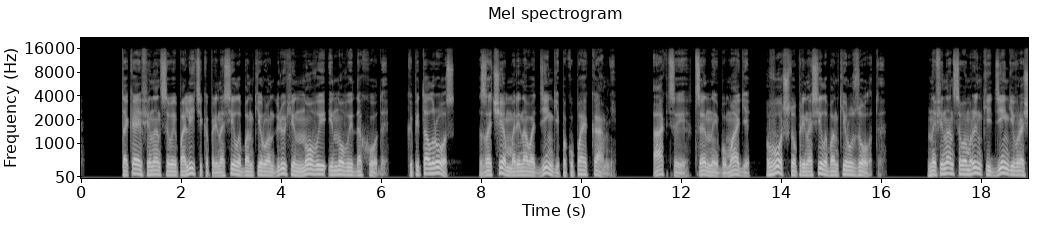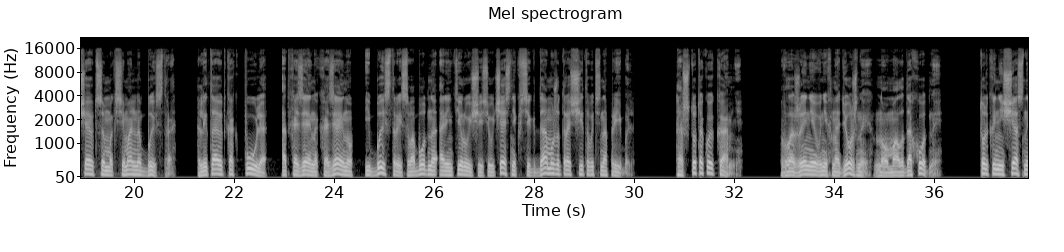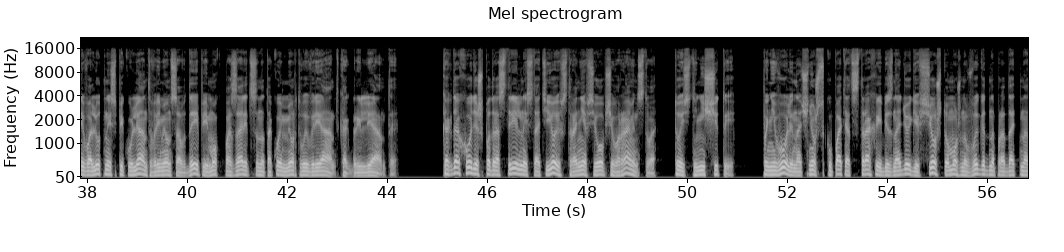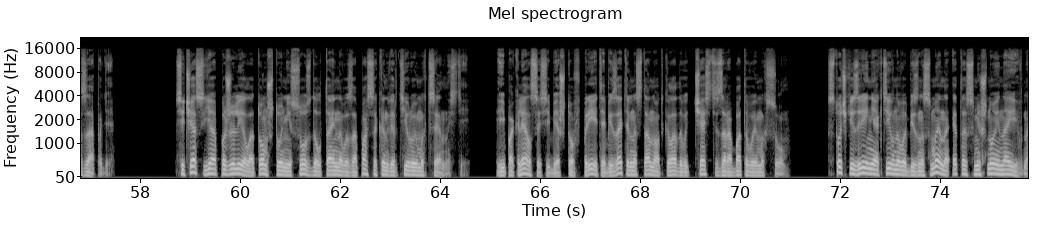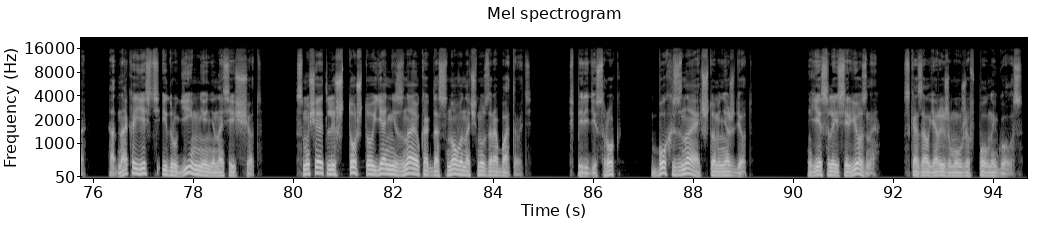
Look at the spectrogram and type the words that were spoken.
Такая финансовая политика приносила банкиру Андрюхе новые и новые доходы. Капитал рос. Зачем мариновать деньги, покупая камни? Акции, ценные бумаги — вот что приносило банкиру золото. На финансовом рынке деньги вращаются максимально быстро, летают как пуля от хозяина к хозяину и быстрый, свободно ориентирующийся участник всегда может рассчитывать на прибыль. А что такое камни? Вложения в них надежные, но малодоходные. Только несчастный валютный спекулянт времен Савдепи мог позариться на такой мертвый вариант, как бриллианты. Когда ходишь под расстрельной статьей в стране всеобщего равенства, то есть нищеты, поневоле начнешь скупать от страха и безнадеги все, что можно выгодно продать на Западе. Сейчас я пожалел о том, что не создал тайного запаса конвертируемых ценностей и поклялся себе, что впредь обязательно стану откладывать часть зарабатываемых сумм. С точки зрения активного бизнесмена это смешно и наивно, однако есть и другие мнения на сей счет. Смущает лишь то, что я не знаю, когда снова начну зарабатывать. Впереди срок. Бог знает, что меня ждет. «Если серьезно», — сказал я Рыжему уже в полный голос,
